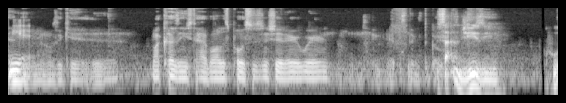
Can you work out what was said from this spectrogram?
Yeah. when I was a kid. Yeah. My cousin used to have all his posters and shit everywhere. Like, yeah, this nigga's the goat. Besides Jeezy, who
